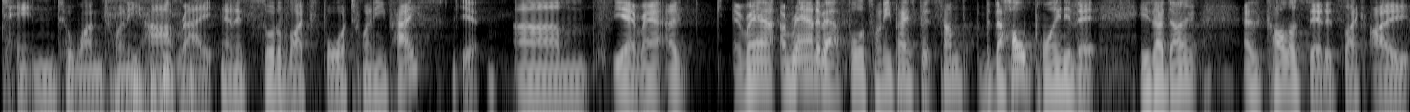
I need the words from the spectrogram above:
ten to one twenty heart rate, and it's sort of like four twenty pace. Yeah. Um, yeah, around, uh, around around about 420 pace. But some, but the whole point of it is I don't, as Collis said, it's like I,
